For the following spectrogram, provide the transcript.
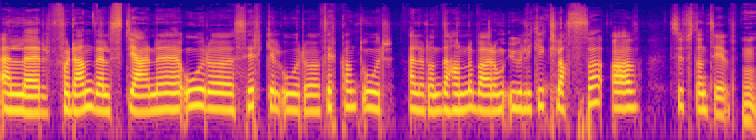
Eller for den del stjerneord og sirkelord og firkantord. Eller sånn. Det handler bare om ulike klasser av substantiv. Mm.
